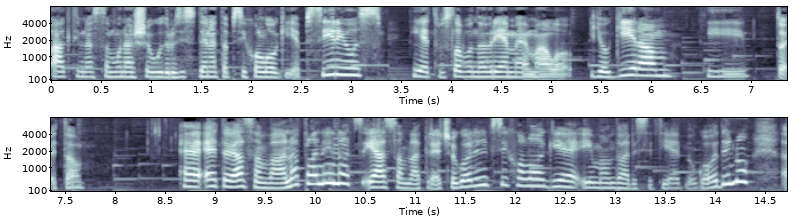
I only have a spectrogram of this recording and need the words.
aktivna sam u našoj udruzi studenta psihologije Psirius i eto, u slobodno vrijeme malo jogiram i to je to. E, eto, ja sam Vana Planinac, ja sam na trećoj godini psihologije, imam 21 godinu. E,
